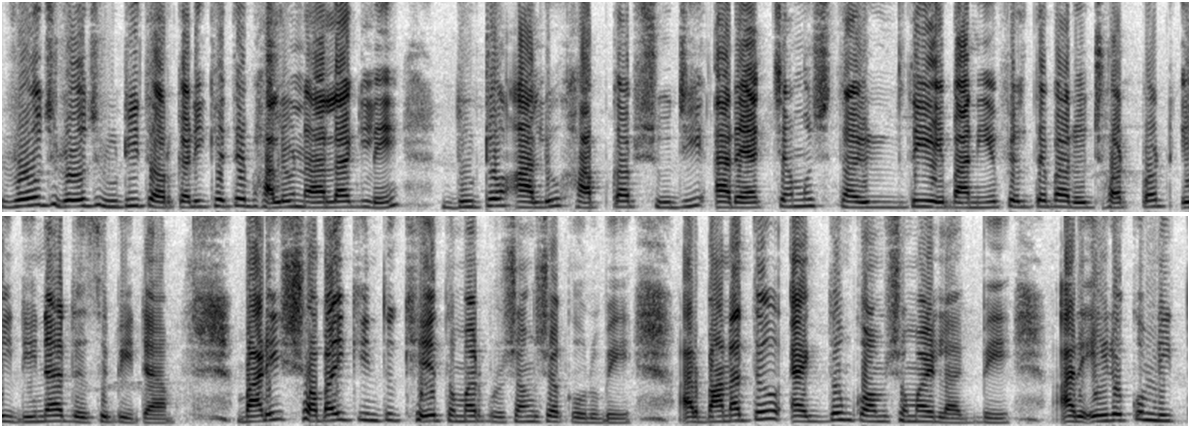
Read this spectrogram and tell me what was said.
রোজ রোজ রুটি তরকারি খেতে ভালো না লাগলে দুটো আলু, হাফ কাপ সুজি আর এক চামচ দিয়ে বানিয়ে ফেলতে পারো ঝটপট এই ডিনার রেসিপিটা। বাড়ির সবাই কিন্তু খেয়ে তোমার প্রশংসা করবে আর বানাতেও একদম কম সময় লাগবে। আর এইরকম নিত্য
